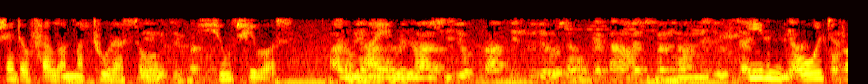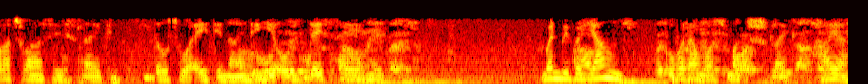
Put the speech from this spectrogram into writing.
shadow fell on Mathura, so huge he was. Even old Vrajvasis, like those who are 80, 90 years old, they say, when we were young, Govardhan was much like higher.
